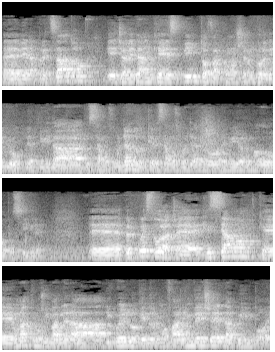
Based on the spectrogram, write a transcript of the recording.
eh, viene apprezzato e ci avete anche spinto a far conoscere ancora di più le attività che stiamo svolgendo perché le stiamo svolgendo nel miglior modo possibile. Eh, per questo ora c'è Cristiano che un attimo ci parlerà di quello che dovremo fare invece da qui in poi.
